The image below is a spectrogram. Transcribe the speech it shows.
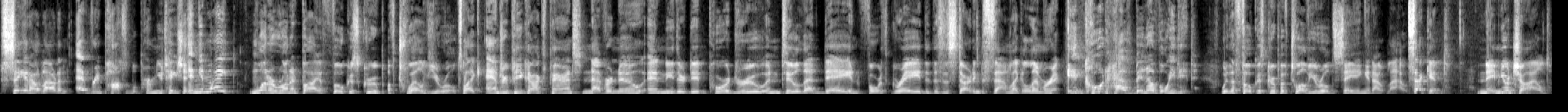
Say it out loud in every possible permutation. And you might want to run it by a focus group of 12 year olds. Like Andrew Peacock's parents never knew, and neither did poor Drew until that day in fourth grade that this is starting to sound like a limerick. It could have been avoided with a focus group of 12 year olds saying it out loud. Second, name your child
